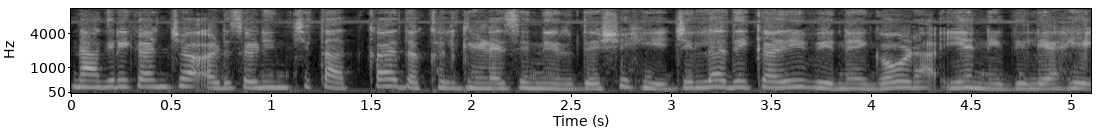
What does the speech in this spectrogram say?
नागरिकांच्या अडचणींची तात्काळ दखल घेण्याचे निर्देशही जिल्हाधिकारी विनय गौडा यांनी दिले आहे.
